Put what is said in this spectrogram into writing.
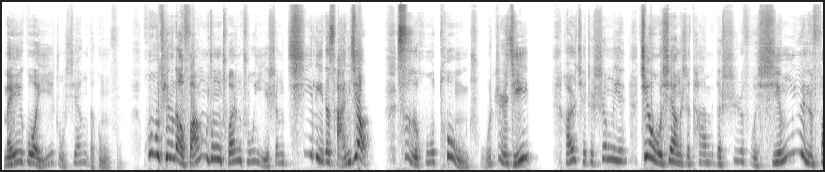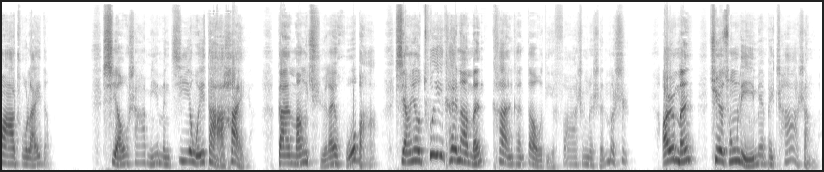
没过一炷香的功夫，忽听到房中传出一声凄厉的惨叫，似乎痛楚至极。而且这声音就像是他们的师傅行运发出来的，小沙弥们皆为大骇呀，赶忙取来火把，想要推开那门，看看到底发生了什么事，而门却从里面被插上了。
